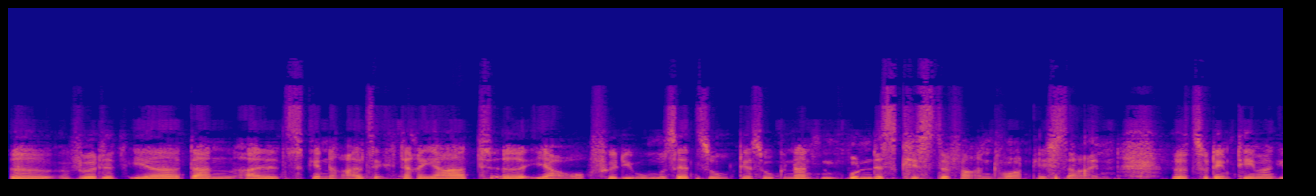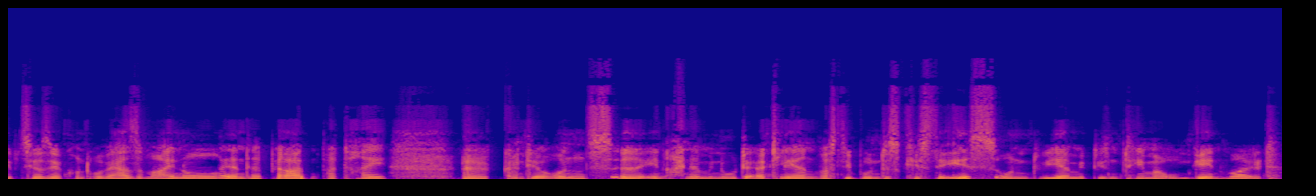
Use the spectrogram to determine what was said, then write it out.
äh, würdet ihr dann als Generalsekretariat äh, ja auch für die Umsetzung der sogenannten Bundeskiste verantwortlich sein. Äh, zu dem Thema gibt es ja sehr kontroverse Meinungen in der Piratenpartei. Äh, könnt ihr uns äh, in einer Minute erklären, was die Bundeskiste ist und wie ihr mit diesem Thema umgehen wollt?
